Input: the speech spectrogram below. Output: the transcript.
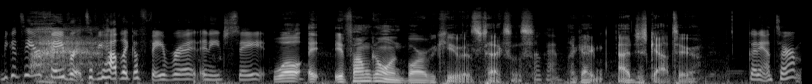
You can say your favorites if you have like a favorite in each state. Well, i- if I'm going barbecue, it's Texas. Okay. Like I I just got to. Good answer.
